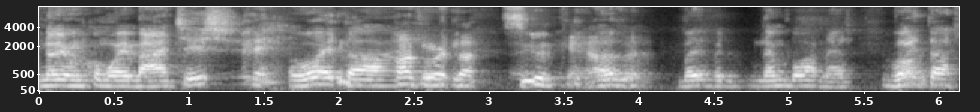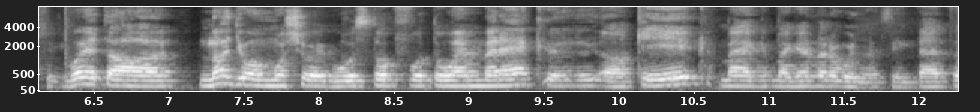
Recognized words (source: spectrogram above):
nagyon komoly bács is. Volt a... Az volt a szürke. Az, vagy, vagy nem barnás, volt a, volt a nagyon mosolygó stockfotó emberek, a kék, meg, meg ez a rózsaszín, tehát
